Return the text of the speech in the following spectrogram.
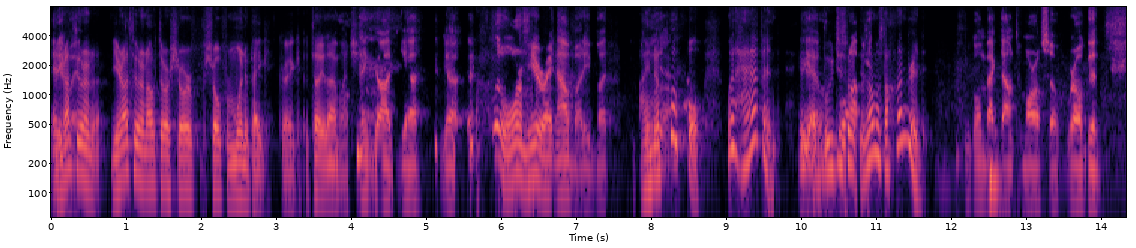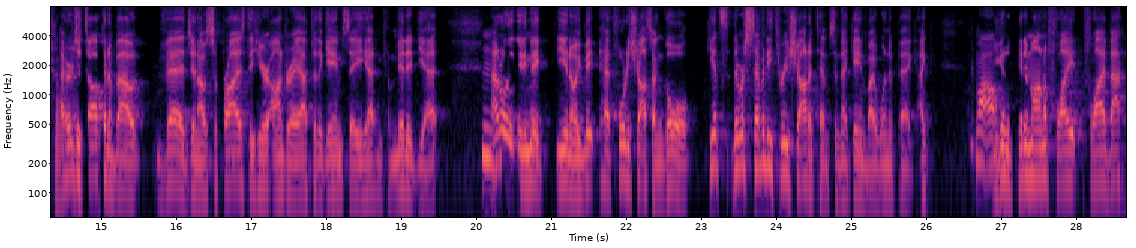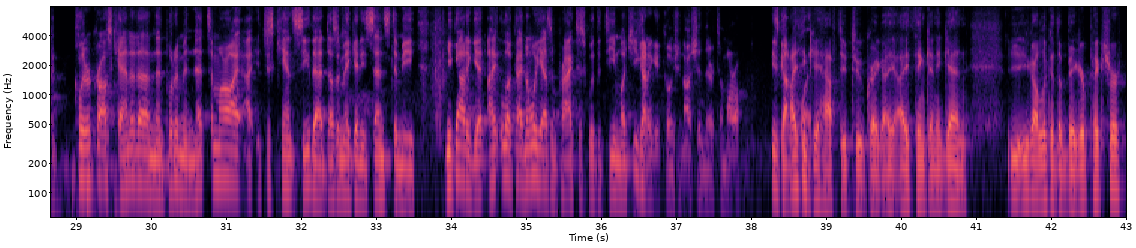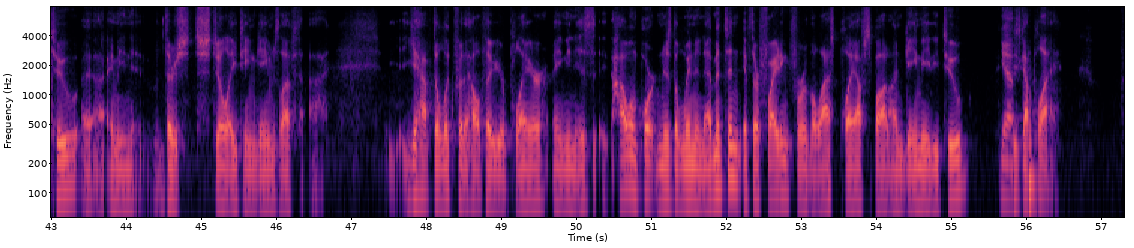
You're not doing an you're not doing an outdoor show show from Winnipeg, Craig. I'll tell you that much. Thank God. Yeah, yeah. It's a little warm here right now, buddy. But I cool. know. What happened? Yeah, Yeah, we just went, it was almost hundred. I'm going back down tomorrow, so we're all good. I heard you talking about veg, and I was surprised to hear Andre after the game say he hadn't committed yet. Hmm. Not only did he make, you know, he made, had 40 shots on goal. He had there were 73 shot attempts in that game by Winnipeg. I, Wow. You're gonna get him on a flight, fly back clear across Canada, and then put him in net tomorrow. I, I just can't see that. Doesn't make any sense to me. You got to get. I look. I know he hasn't practiced with the team much. You got to get Korenar in there tomorrow. He's got. To. I think you have to too, Craig. I, I think, and again, you, you got to look at the bigger picture too. Uh, I mean, there's still 18 games left. Uh, you have to look for the health of your player. I mean, is how important is the win in Edmonton if they're fighting for the last playoff spot on game 82? Yeah. he's got to play.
